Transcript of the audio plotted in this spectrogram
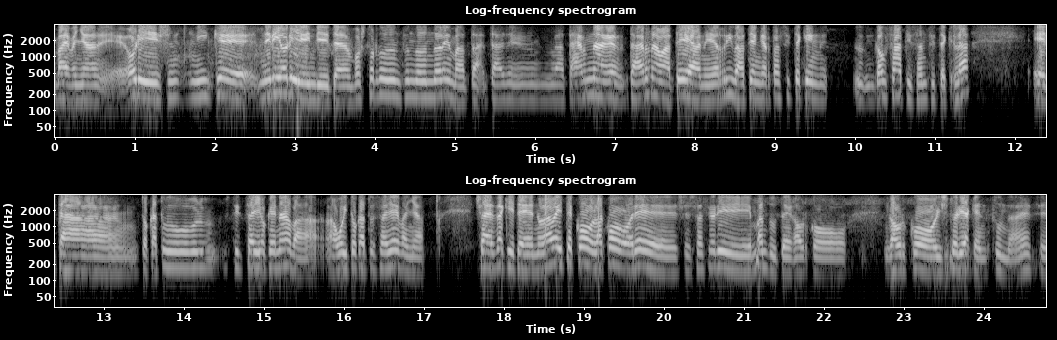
bai, baina eh, hori, nik, niri hori egin dit, eh, bostortu duntzen duen dure, ba, ta, ta, ba, taerna, taerna batean, herri batean gertazitekin gauza bat izan zitekela, eta tokatu zitzaiokena, ba, hauei tokatu zaie, baina, Osa, ez dakit, nola baiteko, lako ere, sensazio hori eman dute gaurko, gaurko historiak entzun da, ez? E,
